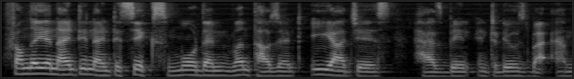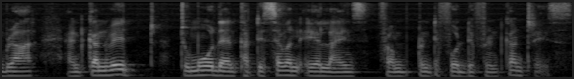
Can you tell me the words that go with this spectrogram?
From the year 1996, more than 1000 ERJs has been introduced by Embraer and conveyed to more than 37 airlines from 24 different countries.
